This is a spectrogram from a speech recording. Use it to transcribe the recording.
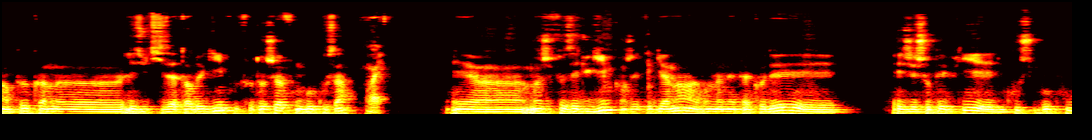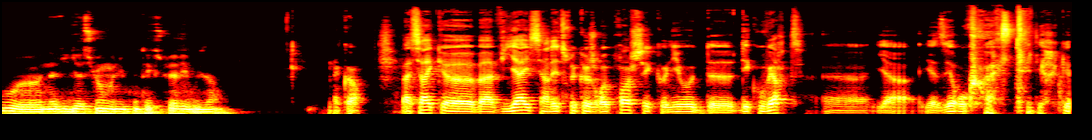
un peu comme euh, les utilisateurs de GIMP ou Photoshop font beaucoup ça. Ouais. Et euh, moi, je faisais du GIMP quand j'étais gamin avant de me mettre à coder et, et j'ai chopé pli et du coup, je suis beaucoup euh, navigation, menu contextuel et wizard. D'accord. Bah, c'est vrai que bah, VI, c'est un des trucs que je reproche, c'est qu'au niveau de découverte, il y, a, y a zéro quoi. C'est-à-dire que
